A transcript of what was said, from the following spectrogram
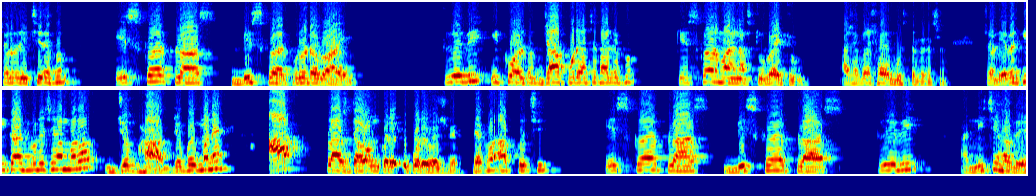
চলো লিখছি দেখো A square plus B square পুরোটা by two A B equal to যা পড়ে আছে তাহলে লিখো K square minus two by two আশা করি সবাই বুঝতে পেরেছ। চলো, এবার কি কাজ বলেছিলাম বলো? যোগ ভাগ। যোগ ভাগ মানে আপ প্লাস ডাউন করে উপরে বসবে। দেখো আপ করছি। A square plus B square plus two A B আর নিচে হবে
